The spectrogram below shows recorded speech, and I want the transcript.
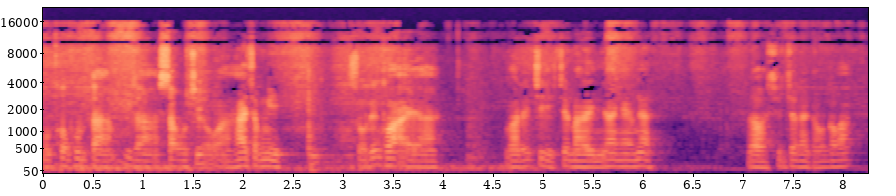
một không tám, giá 6 triệu à, hai trăm nghìn. Số điện thoại à, và địa chỉ trên màn hình nha anh em nha rồi, xin chân thành cảm ơn các bác.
